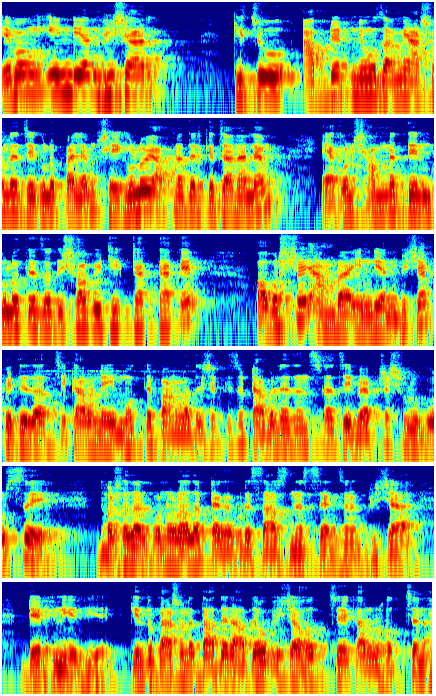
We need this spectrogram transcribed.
এবং ইন্ডিয়ান ভিসার কিছু আপডেট নিউজ আমি আসলে যেগুলো পেলাম সেইগুলোই আপনাদেরকে জানালাম। এখন সামনের দিনগুলোতে যদি সবই ঠিকঠাক থাকে, অবশ্যই আমরা ইন্ডিয়ান ভিসা পেতে যাচ্ছি। কারণ এই মুহূর্তে বাংলাদেশের কিছু ট্রাভেল এজেন্সিরা যে ব্যবসা শুরু করছে, দশ হাজার, পনেরো হাজার টাকা করে চার্জ নিচ্ছে একজনের ভিসা ডেট নিয়ে দিয়ে। কিন্তু আসলে তাদের আদেও ভিসা হচ্ছে, কারোর হচ্ছে না।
